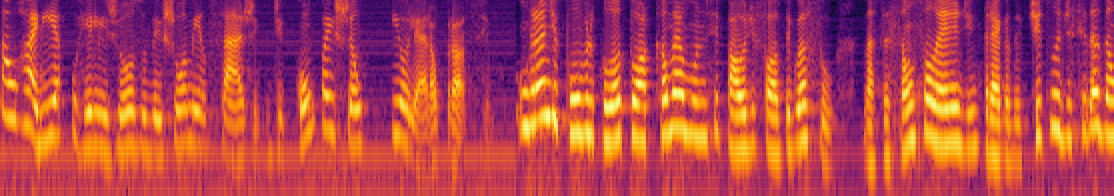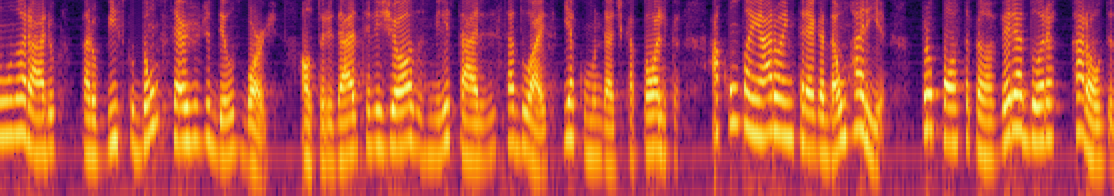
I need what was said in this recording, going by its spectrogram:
Na honraria, o religioso deixou a mensagem de compaixão e olhar ao próximo. Um grande público lotou a Câmara Municipal de Foz do Iguaçu, na sessão solene de entrega do título de cidadão honorário para o bispo Dom Sérgio de Deus Borges. Autoridades religiosas, militares, estaduais e a comunidade católica acompanharam a entrega da honraria, proposta pela vereadora Carol De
